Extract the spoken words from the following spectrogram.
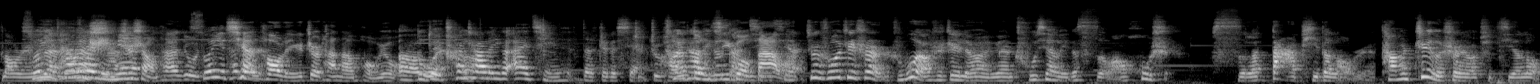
老人所以院他在里面上她就所以她在嵌套了一个这是她男朋友，呃，对对，穿插了一个爱情的这个线。就好像穿插了一动机个感情更大了。线就是说这事儿，如果要是这疗养院出现了一个死亡护士，死了大批的老人，他们这个事儿要去揭露，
